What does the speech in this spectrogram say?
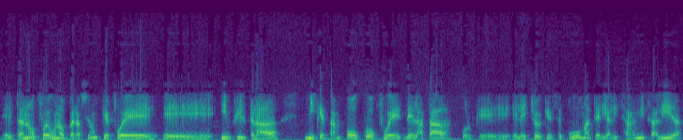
esta no fue una operación que fue eh, infiltrada ni que tampoco fue delatada porque el hecho de que se pudo materializar mi salida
